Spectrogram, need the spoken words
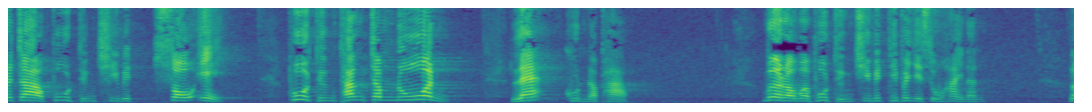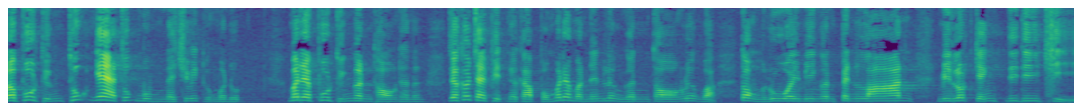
พระเจ้าพูดถึงชีวิต โซเอ พูดถึงทั้งจำนวนและคุณภาพ เมื่อเรามาพูดถึงชีวิตที่พระเยซูให้นั้น เราพูดถึงทุกแง่ทุกมุมในชีวิตของมนุษย์ ไม่ได้พูดถึงเงินทองเท่านั้น อย่าเข้าใจผิดนะครับ ผมไม่ได้มาเน้นเรื่องเงินทองเรื่องว่า ต้องรวยมีเงินเป็นล้าน มีรถเก๋งดีๆ ขี่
